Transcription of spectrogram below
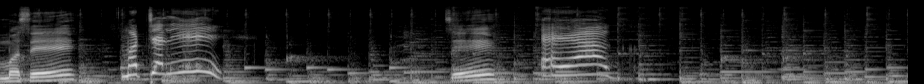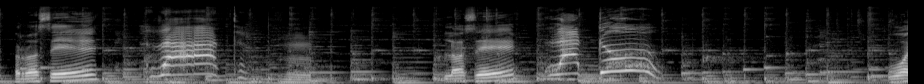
म से मछली। से। एग। र रात। ल से लड्डू व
